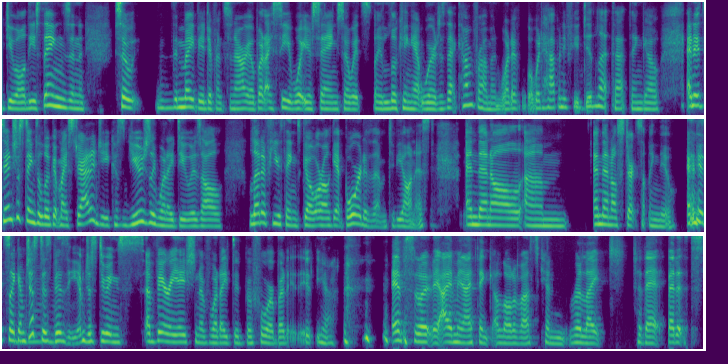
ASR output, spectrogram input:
do all these things. And so there might be a different scenario, but I see what you're saying. So it's like looking at where does that come from and what if, what would happen if you did let that thing go? And it's interesting to look at my strategy because usually what I do is I'll let a few things go or I'll get bored of them, to be honest and then I'll um and then I'll start something new. And it's like I'm just as busy. I'm just doing a variation of what I did before, but it, it yeah. Absolutely. I mean, I think a lot of us can relate to that, but it's,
